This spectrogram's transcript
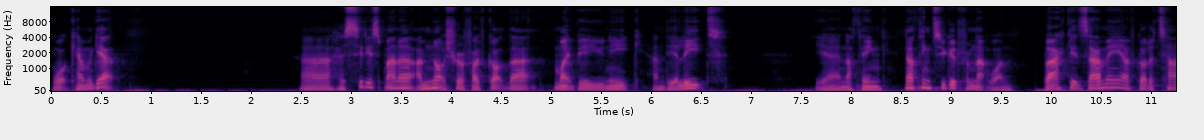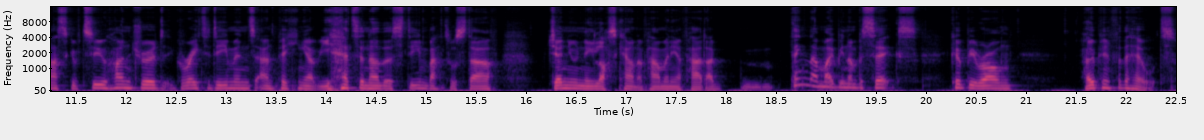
What can we get? Uh, Hosidius Banner, I'm not sure if I've got that. Might be a unique. And the elite. Yeah, nothing, nothing too good from that one. Back at Zammy, I've got a task of 200 Greater Demons and picking up yet another Steam Battle Staff. genuinely lost count of how many I've had. I think that might be number six. Could be wrong. Hoping for the hilt.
